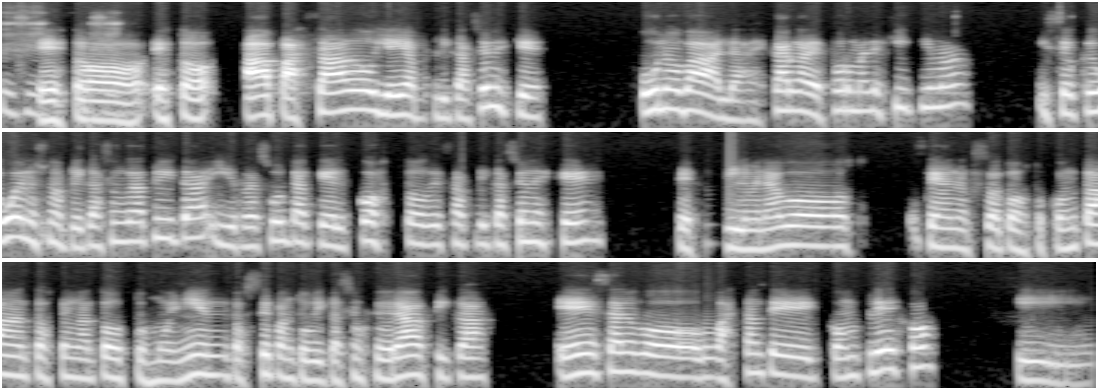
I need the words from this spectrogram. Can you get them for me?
esto, esto ha pasado y hay aplicaciones que uno va, las descarga de forma legítima y dice que bueno, es una aplicación gratuita y resulta que el costo de esa aplicación es que te filmen a vos, tengan acceso a todos tus contactos, tengan todos tus movimientos, sepan tu ubicación geográfica. Es algo bastante complejo y,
